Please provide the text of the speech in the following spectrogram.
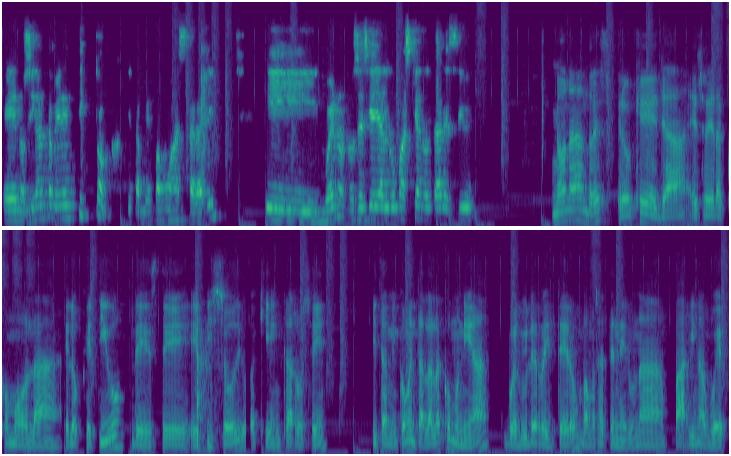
eh, nos sigan también en TikTok, que también vamos a estar allí. Y bueno, no sé si hay algo más que anotar, Steven. No, nada, Andrés, creo que ya eso era como la, el objetivo de este episodio aquí en Carrocé y también comentarle a la comunidad, vuelvo y le reitero, vamos a tener una página web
